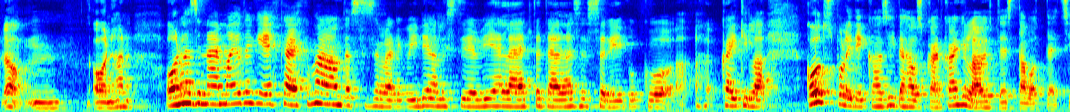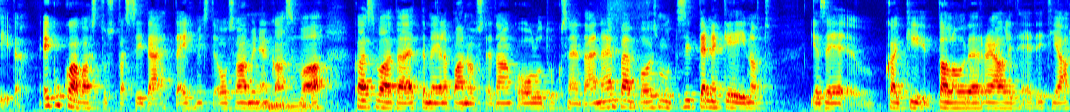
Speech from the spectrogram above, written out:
No, mm, onhan, onhan se näin. Mä jotenkin ehkä, ehkä mä oon tässä sellainen niin idealistinen vielä, että tällaisessa niin kuin, kun kaikilla, koulutuspolitiikka on siitä hauskaa, että kaikilla on yhteiset tavoitteet siitä. Ei kukaan vastusta sitä, että ihmisten osaaminen kasvaa, mm. kasvaa tai että meillä panostetaan koulutukseen tai näin päin pois, mutta sitten ne keinot ja se kaikki talouden realiteetit ja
